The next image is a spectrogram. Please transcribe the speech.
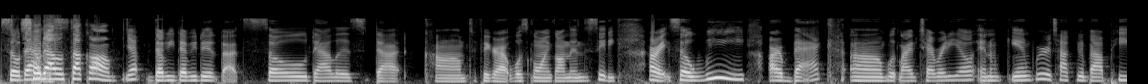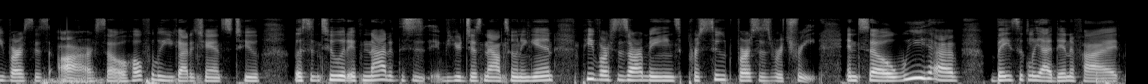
So Dallas. SoDallas.com. Yep, to figure out what's going on in the city. All right, so we are back um, with Live Chat Radio, and again, we're talking about P versus R. So hopefully, you got a chance to listen to it. If not, if this is if you're just now tuning in, P versus R means pursuit versus retreat, and so we have basically identified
